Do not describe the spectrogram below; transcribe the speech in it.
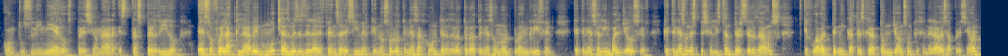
con tus linieros presionar, estás perdido. Eso fue la clave muchas veces de la defensa de Zimmer, que no solo tenías a Hunter, del otro lado tenías a un All Pro en Griffin, que tenías a Limbal Joseph, que tenías un especialista en tercer downs, que jugaba técnica 3, que era Tom Johnson, que generaba esa presión,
